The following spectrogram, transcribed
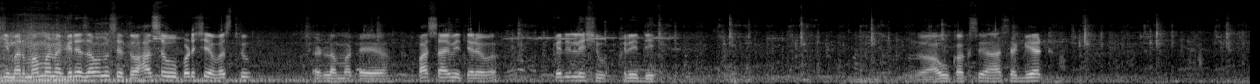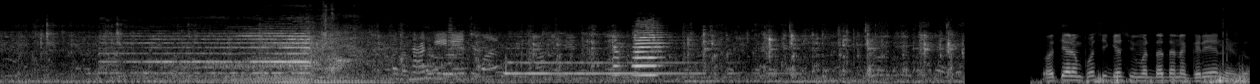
હજી મારા મામાના ઘરે જવાનું છે, તો હાસવવું પડશે વસ્તુ. એટલા માટે પાછા આવી ત્યારે કરી લઈશું ખરીદી. આવું કાંક છે, આ છે ગેટ. અત્યારે હું પહોંચી ગયા છીએ મારા દાદાના ઘરે ને તો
